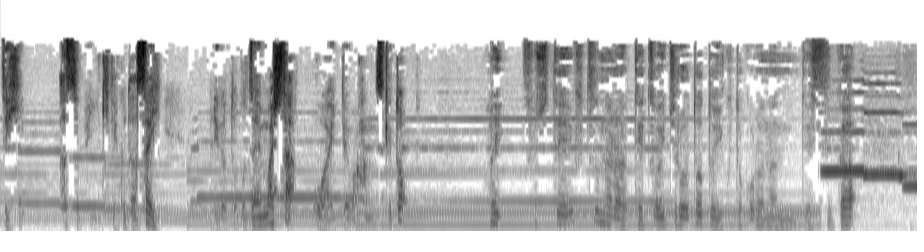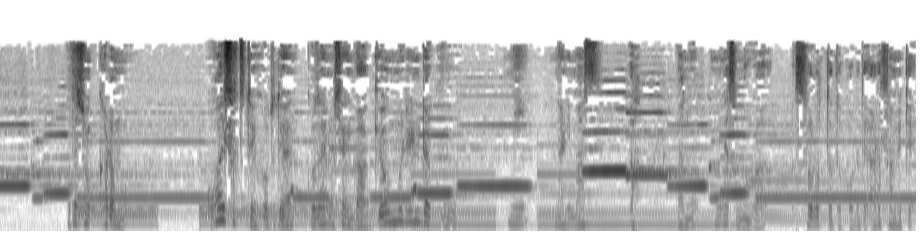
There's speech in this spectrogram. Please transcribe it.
ぜひ遊びに来てください。ありがとうございました。お相手は半助と。はい。そして、普通なら、鉄尾一郎とと行くところなんですが、私からも、ご挨拶ということではございませんが、業務連絡ます。あ、あの、皆様が揃ったところで改めて、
